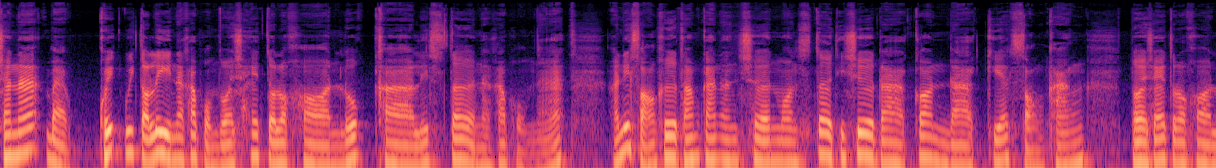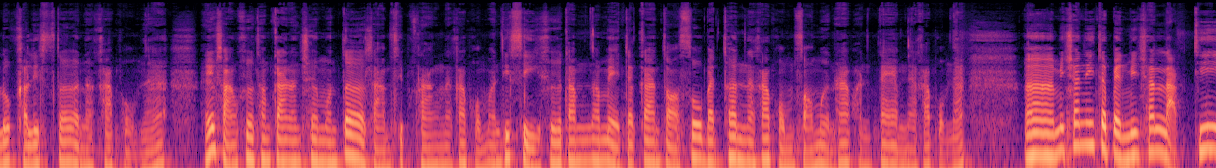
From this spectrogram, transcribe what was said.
ชนะแบบ Quick Victory นะครับผมโดยใช้ตัวละครลุคคาลิสเตอร์นะครับผมนะ อันที่ 2 คือทำการอัญเชิญมอนสเตอร์ที่ชื่อดาก้อนดาเกียสสองครั้ง โดยใช้ตัวละครลุคคาลิสเตอร์นะครับผมนะ อันที่ 3 คือทำการอัญเชิญมอนเตอร์ 30 ครั้งนะครับผม อันทีสี่4 คือทำดาเมจจากการต่อสู้แบทเทิลนะครับผม 25,000 แต้มนะครับผมนะมิชชั่นนี้จะเป็นมิชชั่นหลักที่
